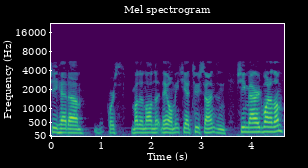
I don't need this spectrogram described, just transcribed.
she had, um, of course, mother-in-law Naomi. She had two sons, and she married one of them.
